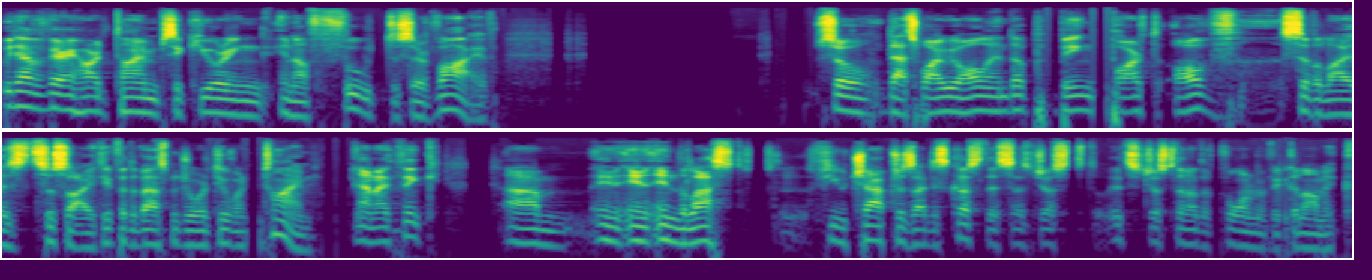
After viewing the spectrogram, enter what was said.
we'd have a very hard time securing enough food to survive. So that's why we all end up being part of civilized society for the vast majority of our time. And I think um, in, in, in the last few chapters, I discussed this as just it's just another form of economic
